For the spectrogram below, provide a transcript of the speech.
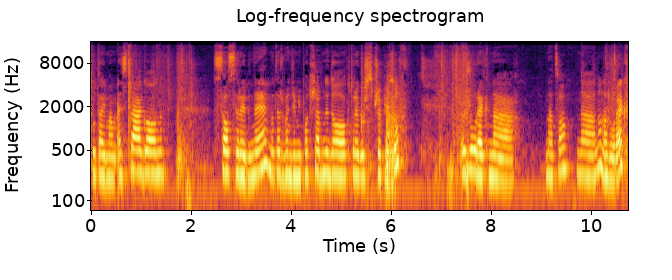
Tutaj mam estragon. Sos rybny, bo też będzie mi potrzebny do któregoś z przepisów. Żurek na... Na co? Na, no na żurek.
